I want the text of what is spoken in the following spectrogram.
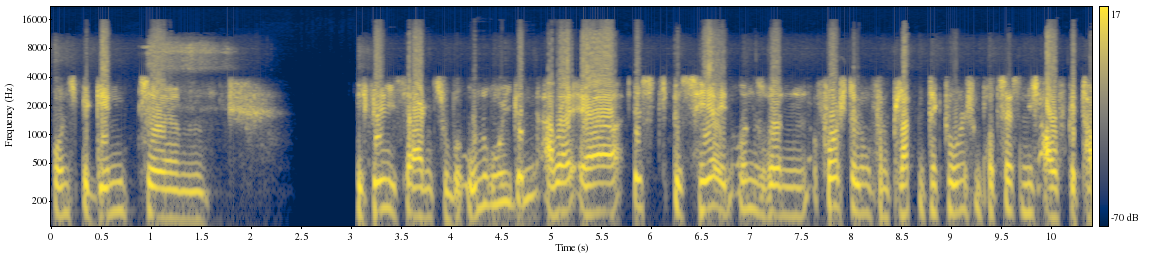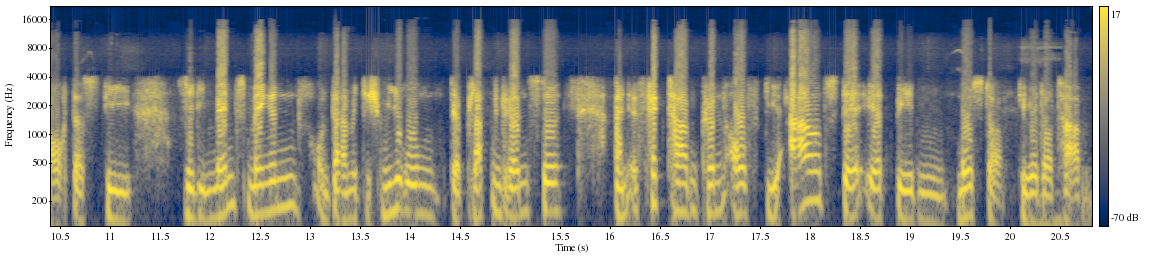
uns beginnt, ähm, ich will nicht sagen zu beunruhigen, aber er ist bisher in unseren Vorstellungen von plattentektonischen Prozessen nicht aufgetaucht, dass die Sedimentmengen und damit die Schmierung der Plattengrenze einen Effekt haben können auf die Art der Erdbebenmuster, die wir dort haben.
